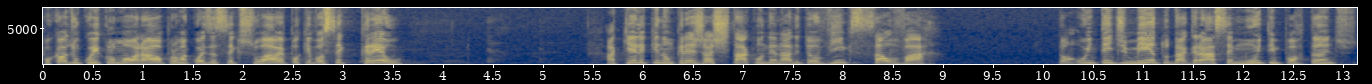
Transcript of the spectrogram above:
por causa de um currículo moral, por uma coisa sexual, é porque você creu. Aquele que não crê já está condenado, então eu vim salvar. Então, o entendimento da graça é muito importante.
